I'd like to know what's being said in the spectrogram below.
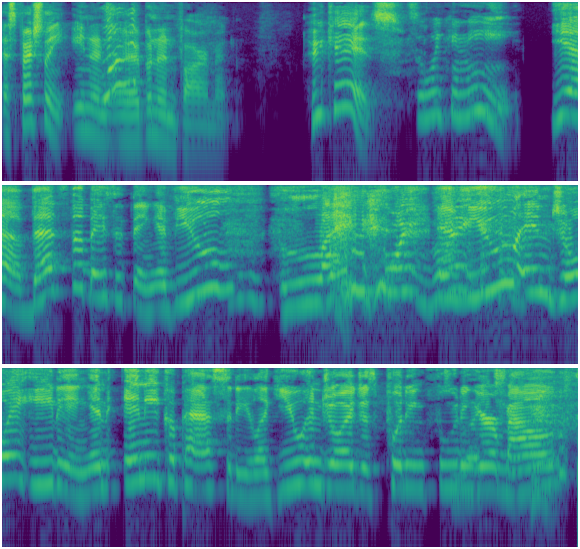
especially in an urban environment? Who cares? so we can eat. Yeah, that's the basic thing. If you like, if you enjoy eating in any capacity, like you enjoy just putting food Do in you your like chewing? mouth.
